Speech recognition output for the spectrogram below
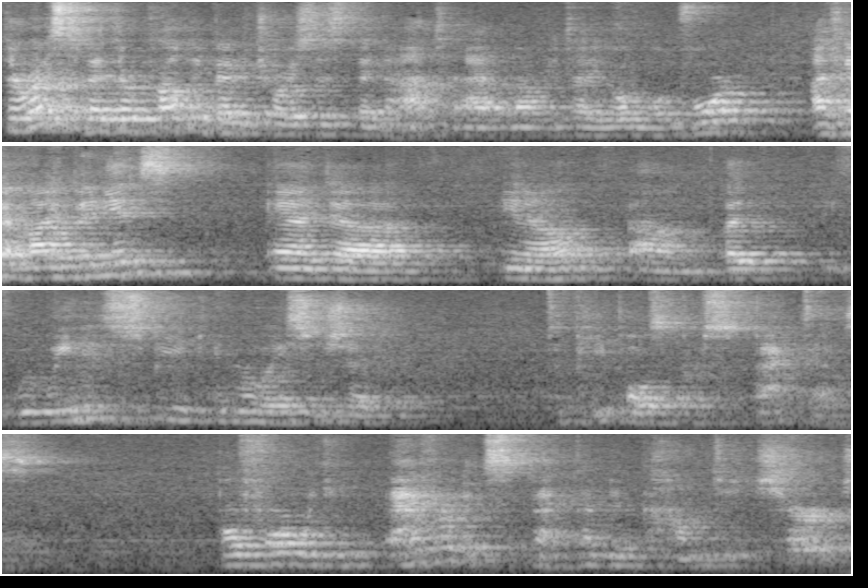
The rest of it, there are probably better choices than not. I'm not going to tell you who I'm voting for. I've got my opinions, and, uh, you know, um, but we need to speak in relationship to people's perspectives before we can ever expect them to come to church.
